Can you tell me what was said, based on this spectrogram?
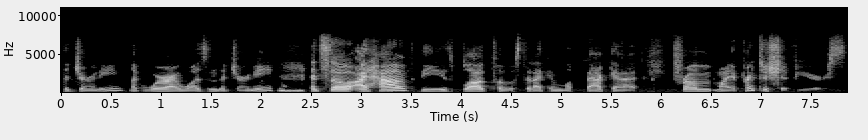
the journey, like where I was in the journey. Mm-hmm. And so I have these blog posts that I can look back at from my apprenticeship years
